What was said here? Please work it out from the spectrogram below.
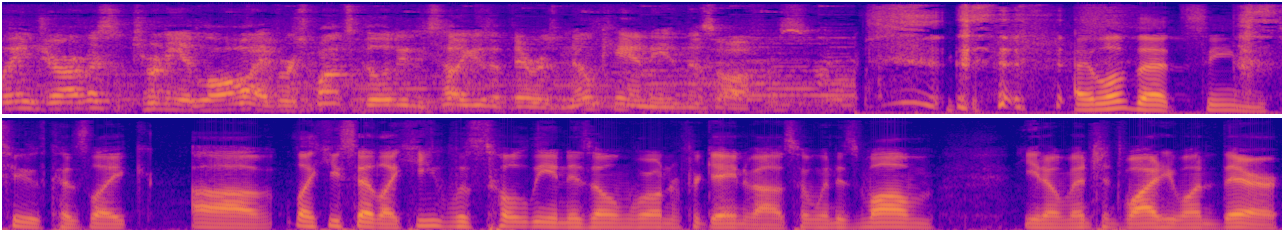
Wayne Jarvis, attorney at law, I have a responsibility to tell you that there is no candy in this office. I love that scene too, because like, uh, like you said, like he was totally in his own world and forgetting about it. So when his mom, you know, mentions why he wanted there,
